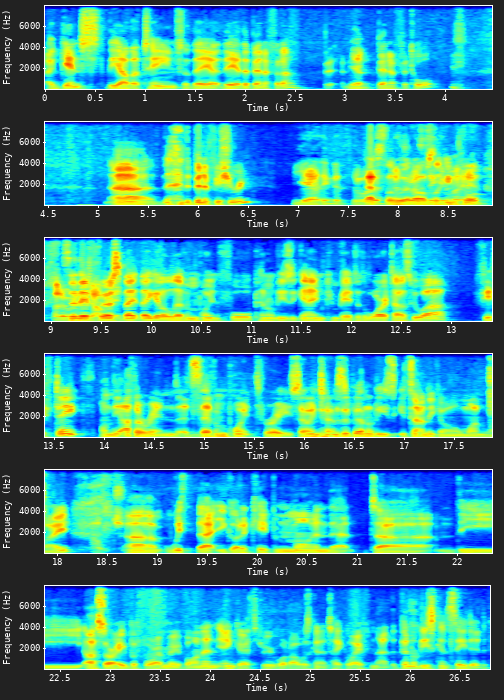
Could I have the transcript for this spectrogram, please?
against the other team, so they're they're the benefiter, be- Yep. the benefitor, uh, the beneficiary. Yeah, I think that's the word. That's the what word I was looking for. head. I don't So they're first. in. They, they get 11.4 penalties a game compared to the Waratahs, who are 15th on the other end at Mm. 7.3. So in terms of penalties, it's only going one way. Um, with that, you've got to keep in mind that uh, the oh sorry, before I move on and, and go through what I was going to take away from that, the penalties conceded.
